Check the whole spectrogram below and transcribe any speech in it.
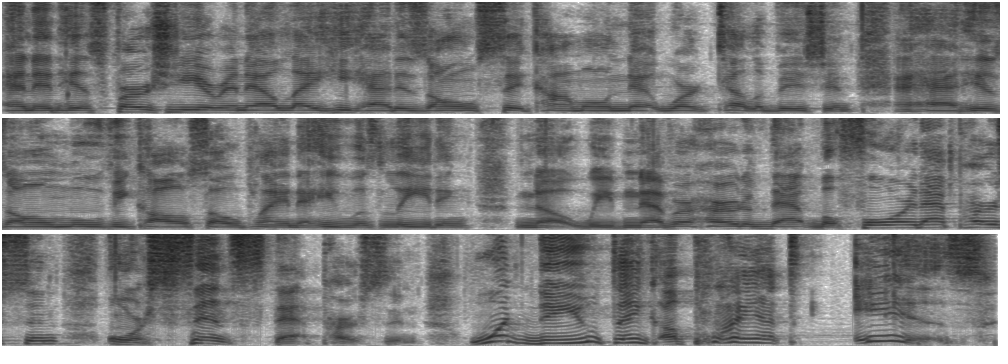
and in his first year in LA, he had his own sitcom on network television and had his own movie called Soul Plane that he was leading? No, we've never heard of that before that person or since that person. What do you think a plant is?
